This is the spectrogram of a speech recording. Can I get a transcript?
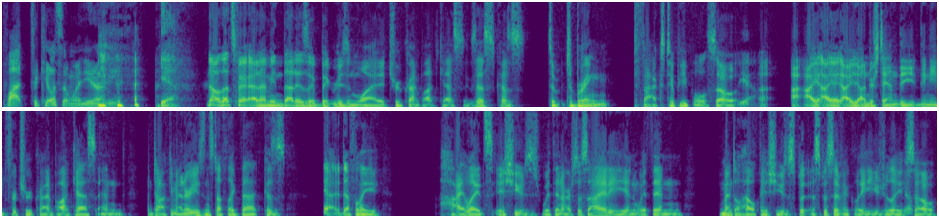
plot to kill someone. You know what I mean? Yeah. No, that's fair, and I mean that is a big reason why true crime podcasts exist because to to bring facts to people. So Yeah. uh, I, I I understand the the need for true crime podcasts and and documentaries and stuff like that because yeah, it definitely highlights issues within our society and within mental health issues spe- specifically usually. Yep. So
